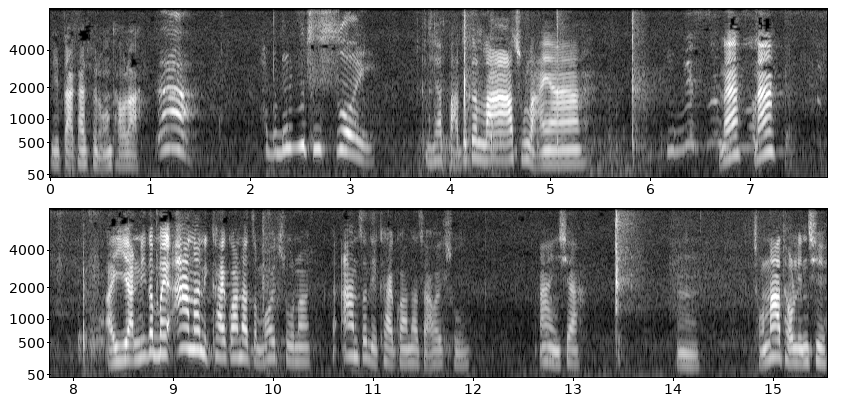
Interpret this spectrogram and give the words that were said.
你打开水龙头了？啊。它怎么不出水？你要把这个拉出来呀。来来。哎呀，你都没按那里开关，它怎么会出呢？按这里开关，它才会出。按一下。嗯，从那头拎起。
